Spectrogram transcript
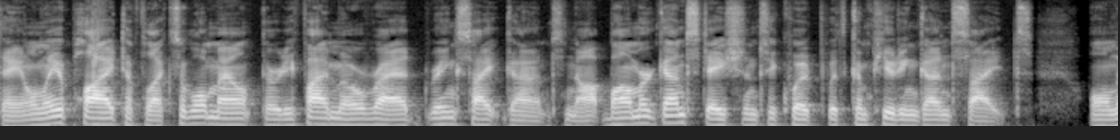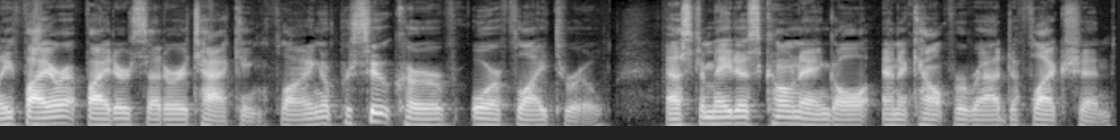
They only apply to flexible mount 35 mm rad ring sight guns, not bomber gun stations equipped with computing gun sights. Only fire at fighters that are attacking, flying a pursuit curve or fly through. Estimate its cone angle and account for rad deflection.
